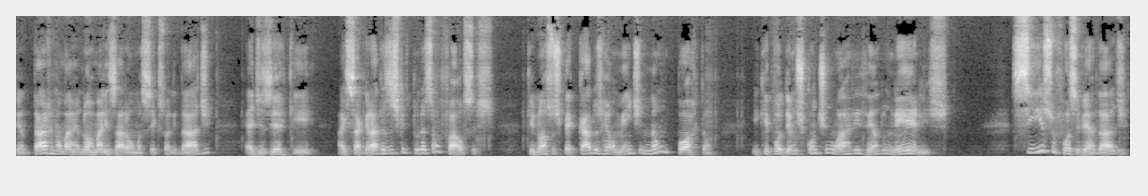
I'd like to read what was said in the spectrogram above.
Tentar normalizar a homossexualidade é dizer que as sagradas escrituras são falsas, que nossos pecados realmente não importam e que podemos continuar vivendo neles se isso fosse verdade,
